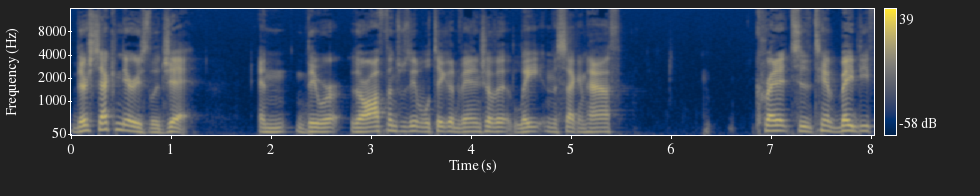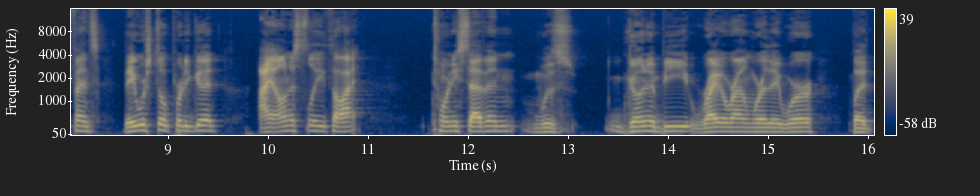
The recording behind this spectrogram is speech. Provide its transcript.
their secondary is legit. And they were their offense was able to take advantage of it late in the second half. Credit to the Tampa Bay defense. They were still pretty good. I honestly thought 27 was going to be right around where they were, but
